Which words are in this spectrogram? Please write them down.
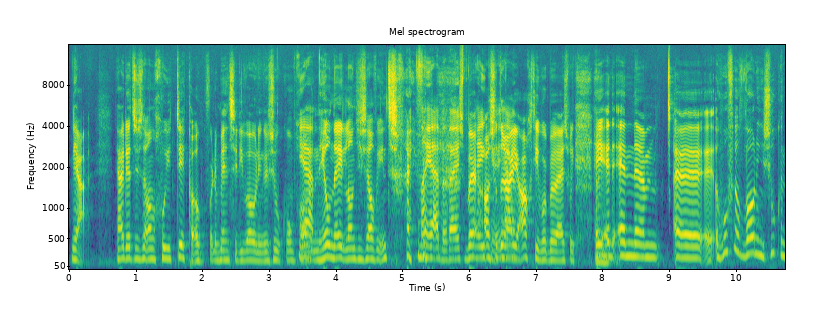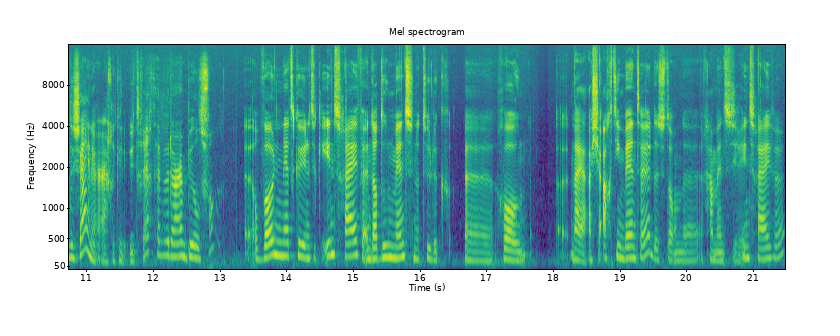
Ja, nou, dat is dan een goede tip ook voor de mensen die woningen zoeken. Om gewoon ja. in heel Nederland jezelf in te schrijven. Nou ja, bij wijze van spreken. Als zodra je 18 wordt, bij wijze van spreken. Hey, en en um, uh, hoeveel woningzoekenden zijn er eigenlijk in Utrecht? Hebben we daar een beeld van? Eh, op woningnet kun je natuurlijk inschrijven. En dat doen mensen natuurlijk uh, gewoon. Uh, nou ja, als je 18 bent, hè, dus dan gaan mensen zich inschrijven.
